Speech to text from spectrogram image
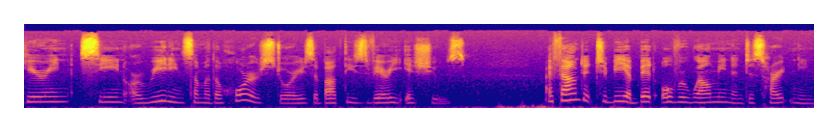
hearing, seeing, or reading some of the horror stories about these very issues. I found it to be a bit overwhelming and disheartening.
